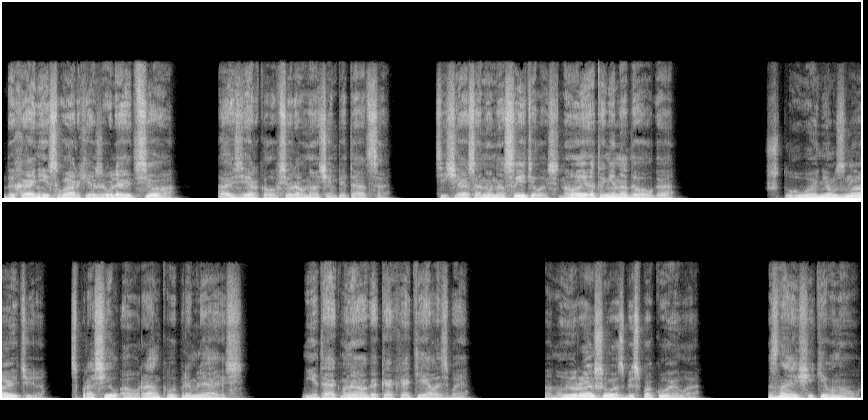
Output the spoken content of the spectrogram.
Дыхание свархи оживляет все, а зеркалу все равно, чем питаться. Сейчас оно насытилось, но это ненадолго. — Что вы о нем знаете? — спросил Ауранг, выпрямляясь. — Не так много, как хотелось бы. — Оно и раньше вас беспокоило. Знающий кивнул.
